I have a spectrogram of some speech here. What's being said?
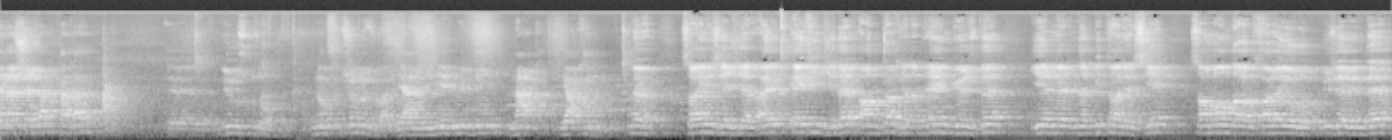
yanaşacak kadar e, Nüfusumuz oldu. nüfusumuz var. Yani 20 bin yakın. Evet. Sayın izleyiciler, Ekinciler Antakya'nın en gözde yerlerinden bir tanesi Samandağ Karayolu üzerinde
